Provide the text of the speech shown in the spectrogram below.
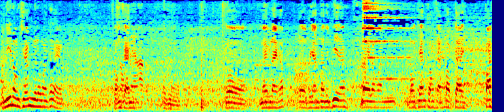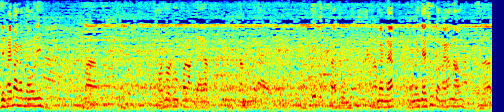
วันนี้ลองแชมป์เงินรางวัลเท่าไหร่ครับสองแสนครับโอ้โหก็ไม่เป็นไรครับก็พยายามทำเต็มที่นะได้รางวัลรองแชมป์สองแสนปลอบใจฝากถึงใครบ้างครับน้องวันนี้มาขอโทษทุกกำลังใจครับทำไม่ได้ครับครับผมไม่เป็นไรครับกำลังใจสู้ต่อนะครับน้องครับ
